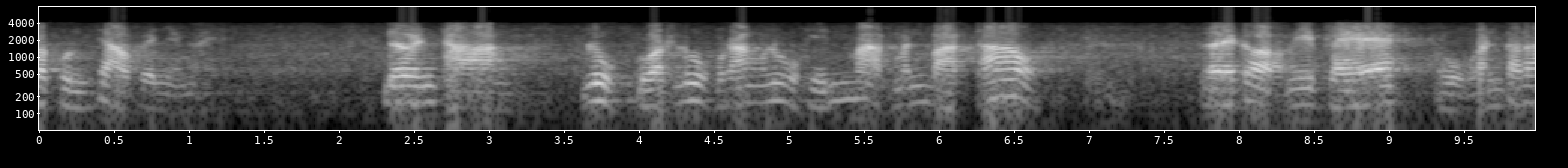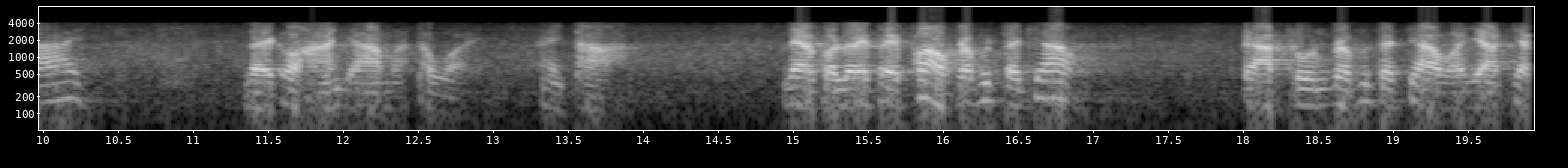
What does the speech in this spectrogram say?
พระคุณเจ้าเป็นยังไง เดินทางลูกปวดลูกรังลูกหินมากมันบาดเท้า เลยก็มีแผลโอ้อันตราย เลยก็หายามาถวายให้ทา แล้วก็เลยไปเฝ้าพระพุทธเจ้ากราบทูลพระพุทธเจ้าว่าอยากจะ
